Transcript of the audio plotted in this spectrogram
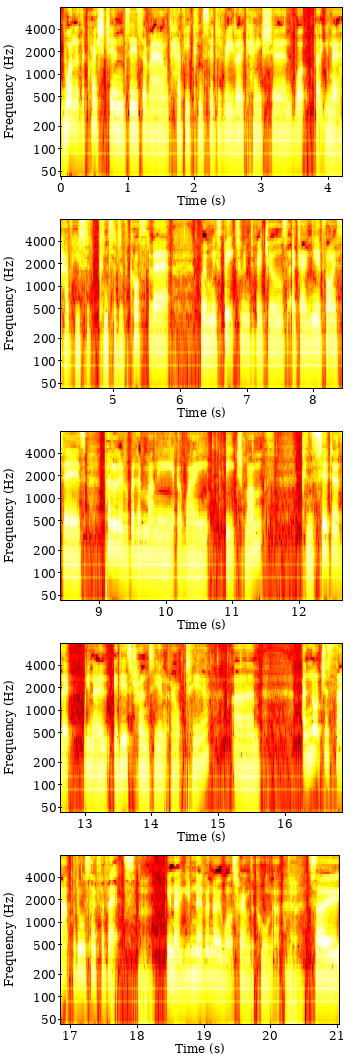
one of the questions is around have you considered relocation? What, you know, have you considered the cost of it? When we speak to individuals, again, the advice is put a little bit of money away each month. Consider that, you know, it is transient out here. Um, and not just that, but also for vets. Mm. You know, you never know what's around the corner. Yeah. So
